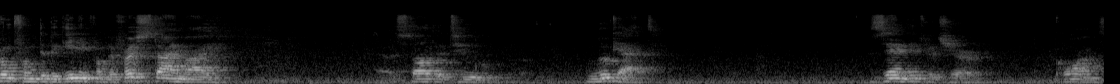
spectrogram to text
from, from the beginning, from the first time I uh, started to look at Zen literature, koans,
